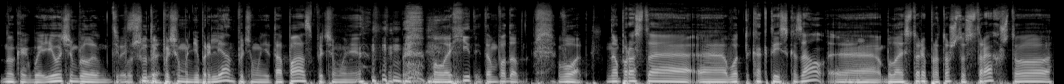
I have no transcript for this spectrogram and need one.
Ну, как бы, и очень было, типа, Красиво. шуток, почему не бриллиант, почему не топаз, почему не малахит и тому подобное. Вот. Но просто, э, вот как ты и сказал, э, была история про то, что страх, что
